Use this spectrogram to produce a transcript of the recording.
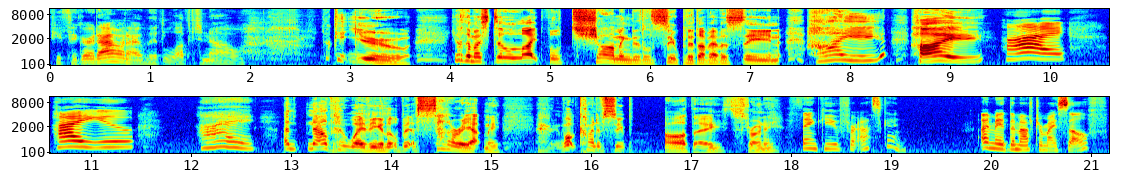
If you figure it out, I would love to know. Look at you! You're the most delightful, charming little souplet I've ever seen. Hi! Hi! Hi. Hi, you. Hi. And now they're waving a little bit of celery at me. What kind of soup are they, Strony? Thank you for asking. I made them after myself.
